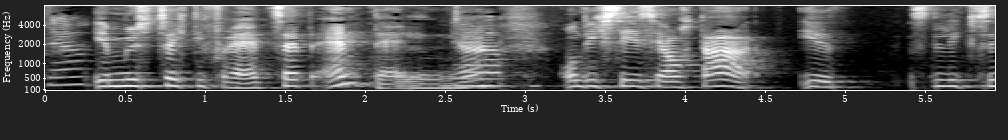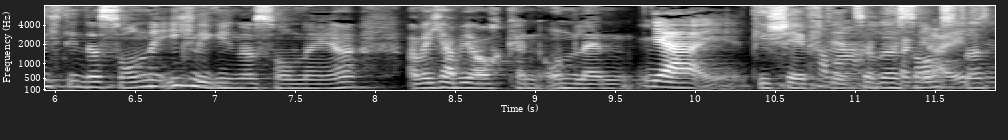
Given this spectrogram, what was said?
Ja. Ihr müsst euch die Freizeit einteilen. Ja? Ja. Und ich sehe es ja auch da. Ihr liegt nicht in der Sonne, ich liege in der Sonne. Ja? Aber ich habe ja auch kein Online-Geschäft Ja, jetzt jetzt oder sonst was. ja.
